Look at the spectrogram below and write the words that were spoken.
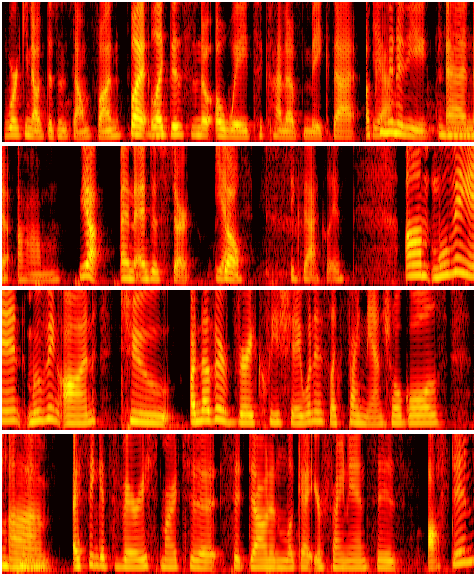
working out doesn't sound fun, but like this is a, a way to kind of make that a Yeah. community and um, yeah, and and to start. yes, exactly. Um, moving in, moving on to another very cliche one is like financial goals. Um, I think it's very smart to sit down and look at your finances often,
